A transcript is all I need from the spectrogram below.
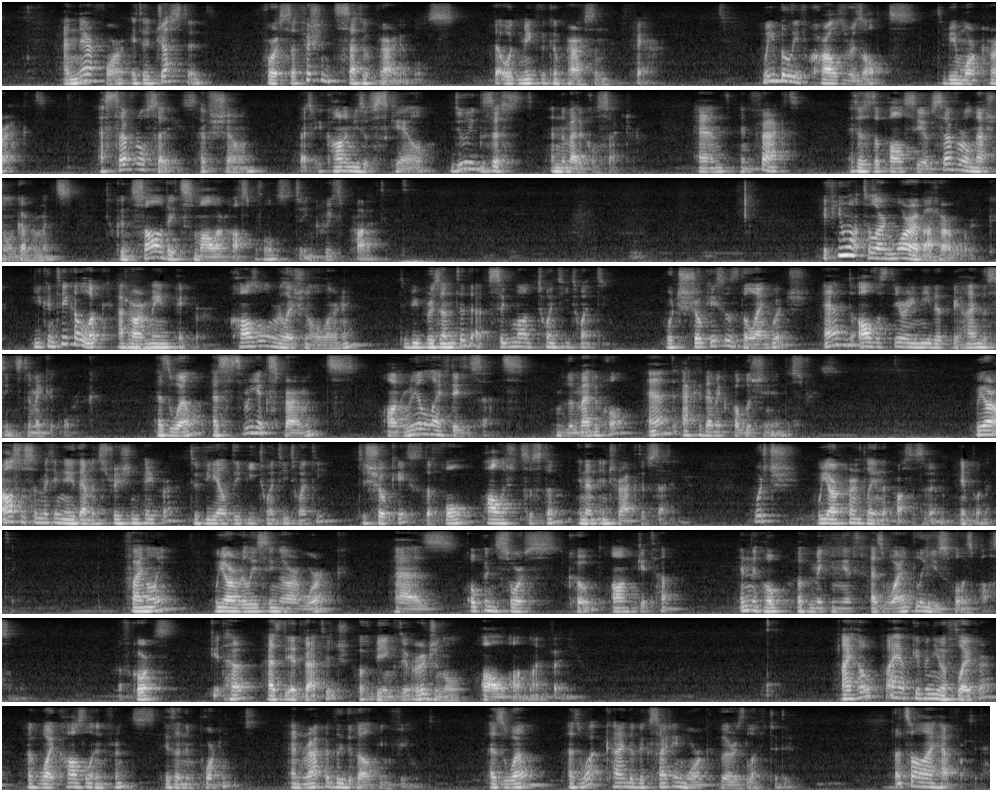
and therefore it adjusted for a sufficient set of variables that would make the comparison fair. We believe CARL's results to be more correct, as several studies have shown that economies of scale do exist in the medical sector, and, in fact, it is the policy of several national governments to consolidate smaller hospitals to increase productivity. If you want to learn more about our work, you can take a look at our main paper, Causal Relational Learning, to be presented at SIGMOD 2020, which showcases the language and all the theory needed behind the scenes to make it work, as well as three experiments on real-life datasets from the medical and academic publishing industries. We are also submitting a demonstration paper to VLDB 2020 to showcase the full polished system in an interactive setting, which we are currently in the process of implementing. Finally, we are releasing our work as open source code on GitHub in the hope of making it as widely useful as possible. Of course, GitHub has the advantage of being the original all online venue. I hope I have given you a flavor of why causal inference is an important and rapidly developing field, as well as what kind of exciting work there is left to do. That's all I have for today.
